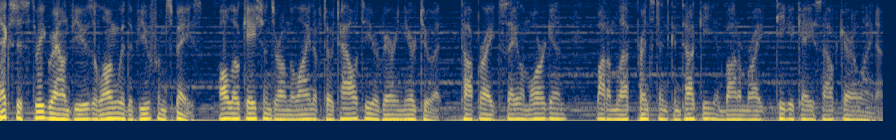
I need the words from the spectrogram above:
Next is three ground views along with a view from space. All locations are on the line of totality or very near to it. Top right, Salem, Oregon. Bottom left, Princeton, Kentucky. And bottom right, Tega Cay, South Carolina.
